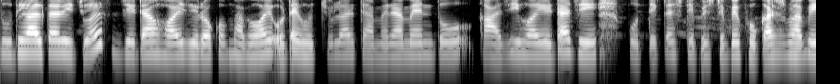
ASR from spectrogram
দুধে আলতা রিচুয়ালস যেটা হয় যেরকমভাবে হয় ওটাই হচ্ছিল। আর ক্যামেরাম্যান তো কাজই হয় এটা যে প্রত্যেকটা স্টেপে স্টেপে ফোকাসভাবে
